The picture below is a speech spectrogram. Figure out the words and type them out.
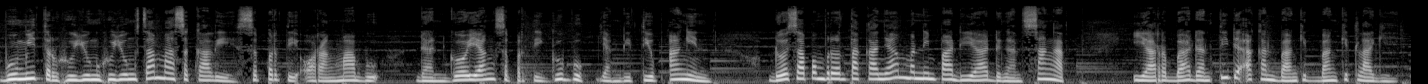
Bumi terhuyung-huyung sama sekali seperti orang mabuk dan goyang seperti gubuk yang ditiup angin. Dosa pemberontakannya menimpa dia dengan sangat. Ia rebah dan tidak akan bangkit-bangkit lagi.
